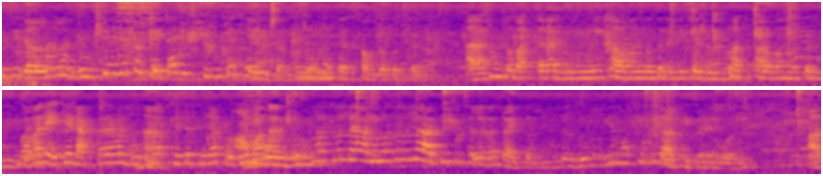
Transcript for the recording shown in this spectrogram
যদি জল ঢালা দুধ খেয়ে যেত সেটাই শিশুকে খেয়ে দিত কোনো মুখের শব্দ করতে না। আর এখন তো বাচ্চারা দুধ মুড়ি খাওয়া বন্ধ করে দিচ্ছে দুধ ভাত খাওয়া বন্ধ করে দিচ্ছে। বাবা রেখে ডাক্তার আবার দুধ ভাত খেতে পুরো আমাদের দুধ ভাত হলে আলু ভাত হলে আর কিছু ছেলেরা চাইতো না। দুধ দিয়ে মাখিয়ে আর কিছু বলি। আর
